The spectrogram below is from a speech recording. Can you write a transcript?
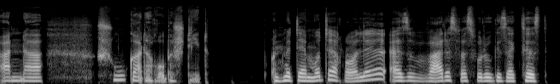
an der Schuhgarderobe steht. Und mit der Mutterrolle, also war das was, wo du gesagt hast,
